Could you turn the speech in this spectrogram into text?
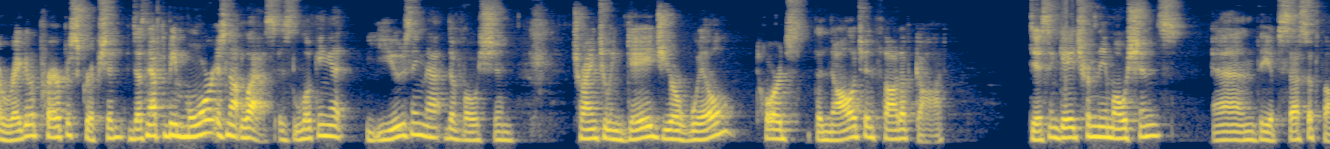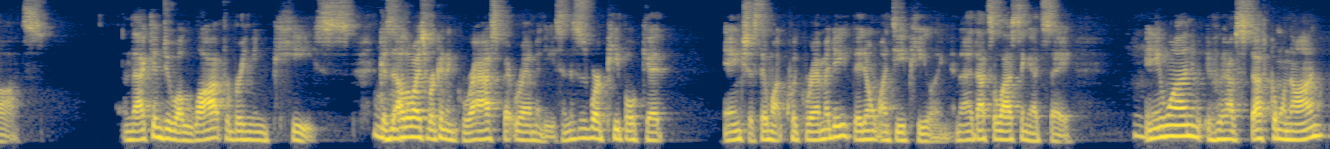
A regular prayer prescription. It doesn't have to be more, is not less. Is looking at using that devotion, trying to engage your will towards the knowledge and thought of God, disengage from the emotions and the obsessive thoughts. And that can do a lot for bringing peace. Because mm-hmm. otherwise, we're going to grasp at remedies. And this is where people get anxious. They want quick remedy, they don't want deep healing. And that, that's the last thing I'd say. Mm. Anyone who have stuff going on,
